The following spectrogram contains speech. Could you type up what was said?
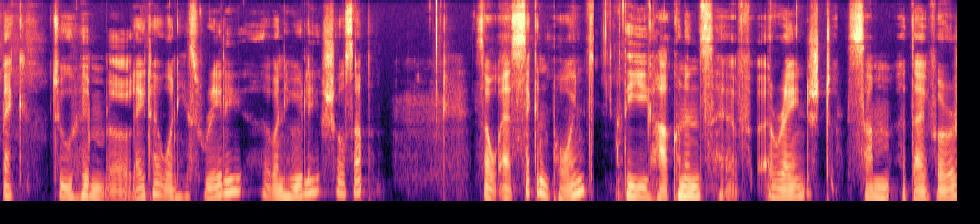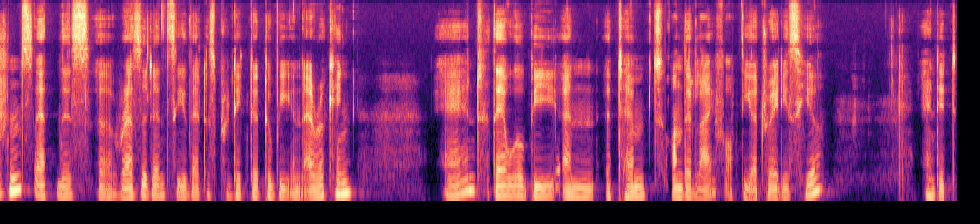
back to him later when he's really when he really shows up. So as second point, the Harkonnens have arranged some diversions at this uh, residency that is predicted to be in Arrakeen and there will be an attempt on the life of the Atreides here. And it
